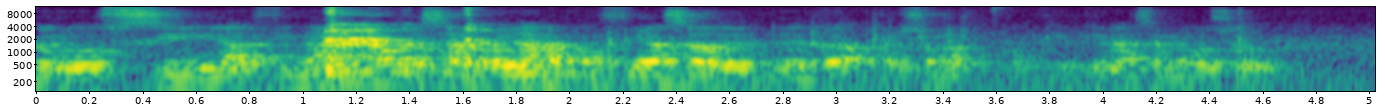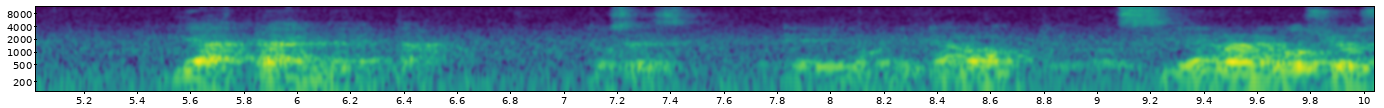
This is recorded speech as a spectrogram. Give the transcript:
pero si al final no desarrollas la confianza de, de la persona con quien quieres hacer negocio, ya estás en desventaja. Entonces, el americano cierra negocios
